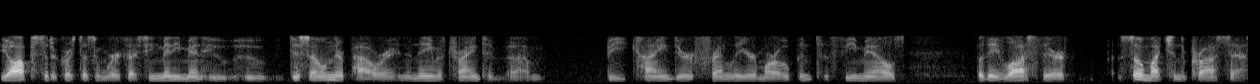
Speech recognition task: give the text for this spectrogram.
the opposite, of course, doesn't work. I've seen many men who who disown their power in the name of trying to um, be kinder, friendlier, more open to females, but they've lost their so much in the process.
